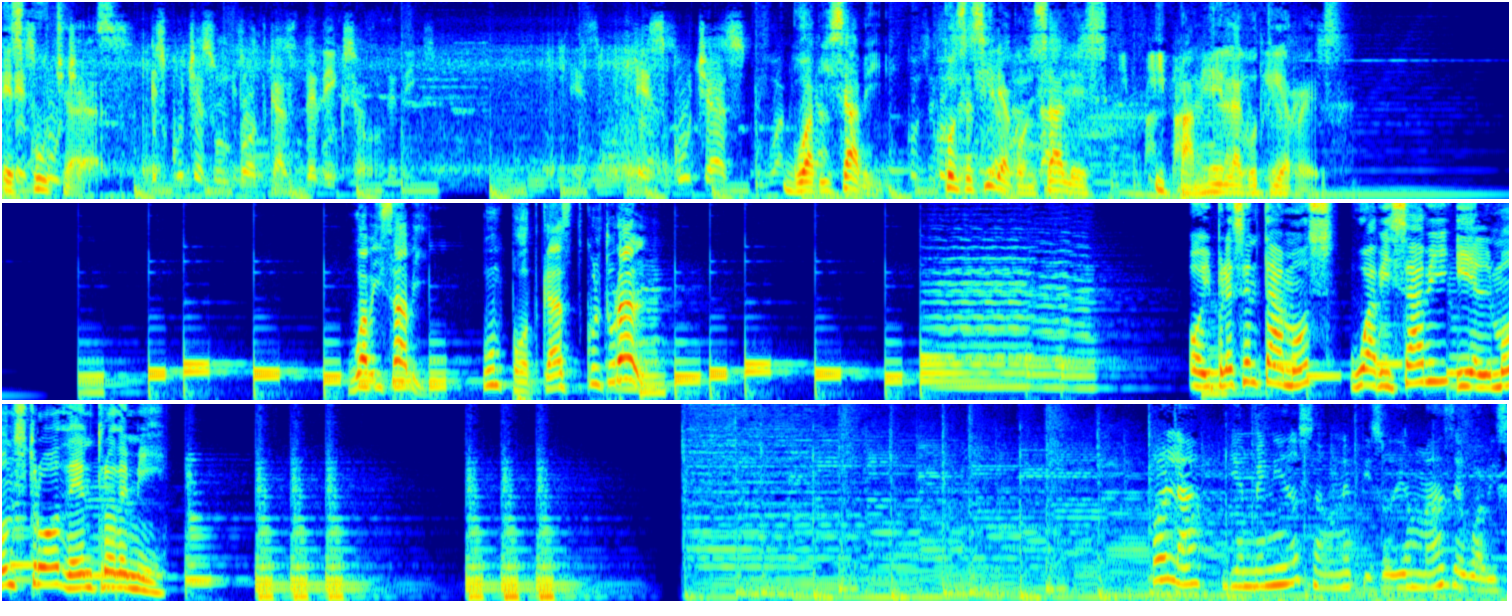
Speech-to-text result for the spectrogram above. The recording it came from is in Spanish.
Escuchas. Escuchas un podcast de Dixo. Escuchas Guavi con Cecilia González y Pamela Gutiérrez. Wabi un podcast cultural. Hoy presentamos Wabi y el monstruo dentro de mí. Hola, bienvenidos a un episodio más de Wabi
